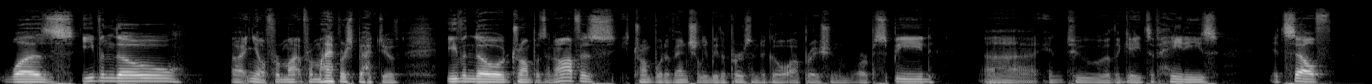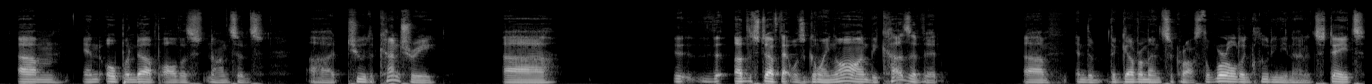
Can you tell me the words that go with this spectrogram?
was even though, uh, you know, from my from my perspective, even though Trump was in office, Trump would eventually be the person to go Operation Warp Speed uh, into the gates of Hades itself, um, and opened up all this nonsense uh, to the country. Uh, the other stuff that was going on because of it, um, and the, the governments across the world, including the United States,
